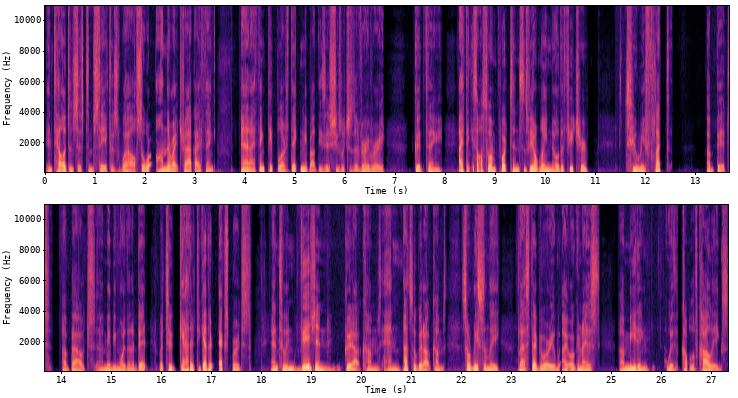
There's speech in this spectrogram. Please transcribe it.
intelligent systems safe as well. So we're on the right track, I think. And I think people are thinking about these issues, which is a very, very good thing. I think it's also important, since we don't really know the future, to reflect a bit about uh, maybe more than a bit, but to gather together experts and to envision good outcomes and not so good outcomes. So recently, last February, I organized a meeting with a couple of colleagues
